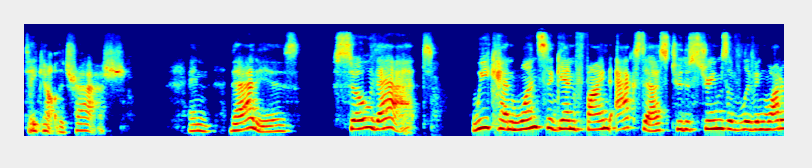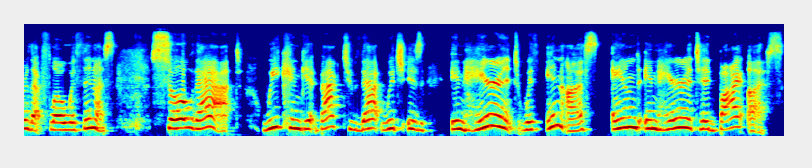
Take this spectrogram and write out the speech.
take out the trash. And that is so that we can once again find access to the streams of living water that flow within us, so that we can get back to that which is inherent within us and inherited by us,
